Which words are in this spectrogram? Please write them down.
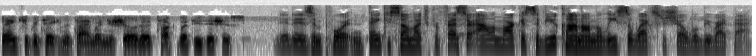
Thank you for taking the time on your show to talk about these issues. It is important. Thank you so much, Professor Alan Marcus of UConn on the Lisa Wexler Show. We'll be right back.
